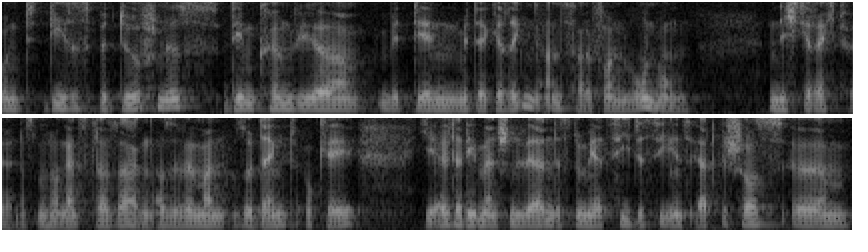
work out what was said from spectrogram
Und dieses Bedürfnis, dem können wir mit, den, mit der geringen Anzahl von Wohnungen nicht gerecht werden. Das muss man ganz klar sagen. Also wenn man so denkt, okay, je älter die Menschen werden, desto mehr zieht es sie ins Erdgeschoss. Ähm,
